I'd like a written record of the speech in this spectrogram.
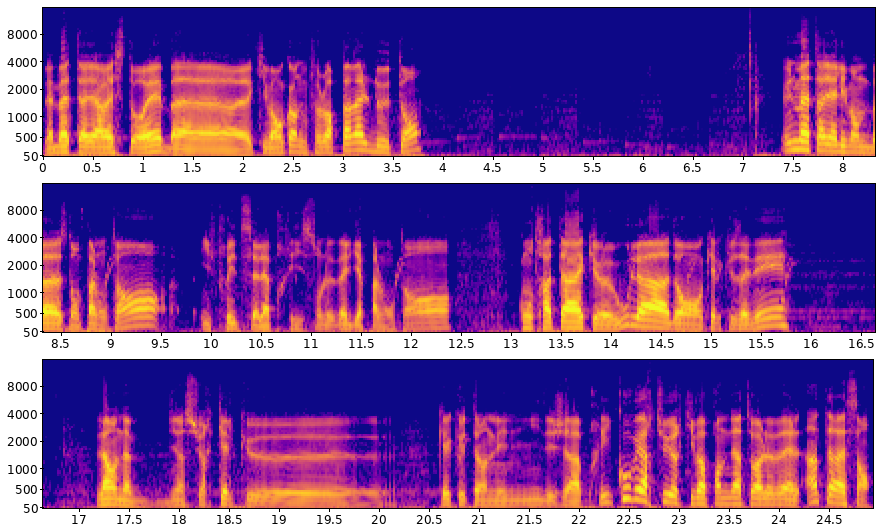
La matéria restaurée, bah, qui va encore nous falloir pas mal de temps. Une matéria aliment de base dans pas longtemps. Ifrit, elle a pris son level il y a pas longtemps. Contre-attaque, euh, oula, dans quelques années. Là, on a bien sûr quelques Quelques talents de l'ennemi déjà appris. Couverture qui va prendre bientôt un level intéressant.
